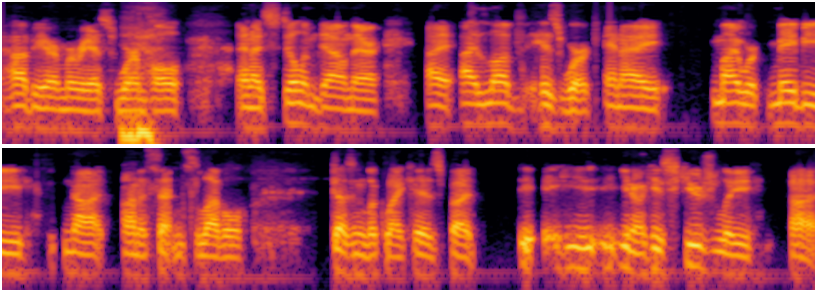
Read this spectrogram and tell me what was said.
Javier Marias wormhole, and I still am down there. I I love his work, and I my work maybe not on a sentence level doesn't look like his, but he you know he's hugely uh,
